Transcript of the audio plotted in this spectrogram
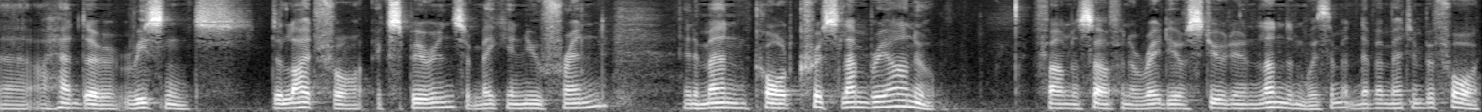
Uh, I had a recent delightful experience of making a new friend in a man called Chris Lambrianou. Found myself in a radio studio in London with him. I'd never met him before.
